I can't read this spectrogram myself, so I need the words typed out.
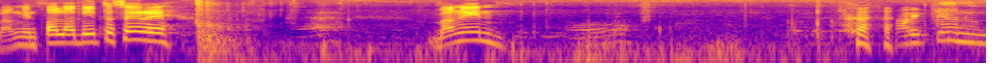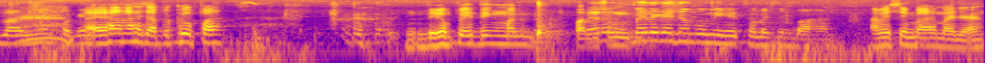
Bangin pala dito sir eh. Bangin. Tarik yan, lalo yan pag Kaya nga sabi ko pa. Hindi ka pwedeng mag Pero palusong. pwede ka dyan pumihit sa may simbahan. Kami simbahan ba dyan?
